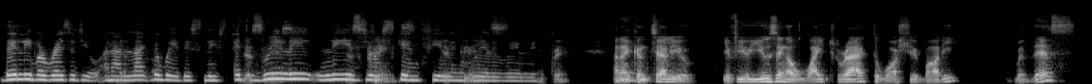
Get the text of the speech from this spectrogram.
they leave a residue, and I like the way this leaves. It This really leaves this your cleans. skin feeling really, really. okay. And I can tell you, if you're using a white rag to wash your body with this,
